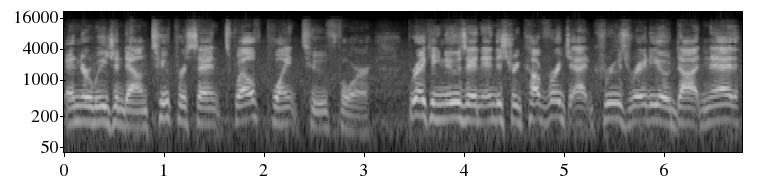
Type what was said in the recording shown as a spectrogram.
and Norwegian down 2%, 12.24. Breaking news and industry coverage at cruiseradio.net.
